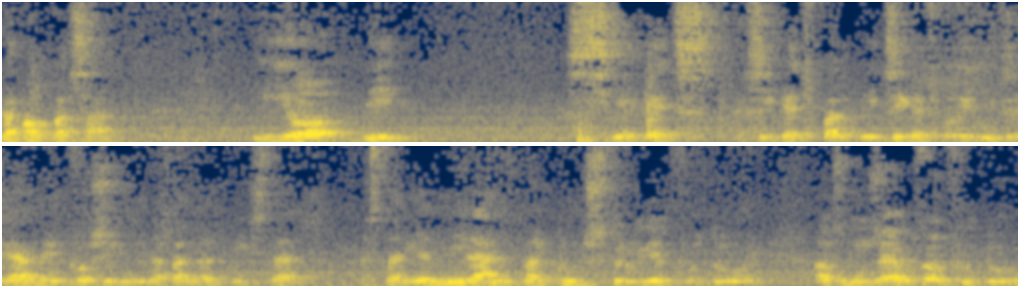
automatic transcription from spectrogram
cap al passat. I jo dic, si aquests, si aquests partits, si aquests polítics realment fossin independentistes, estarien mirant per construir el futur, els museus del futur,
